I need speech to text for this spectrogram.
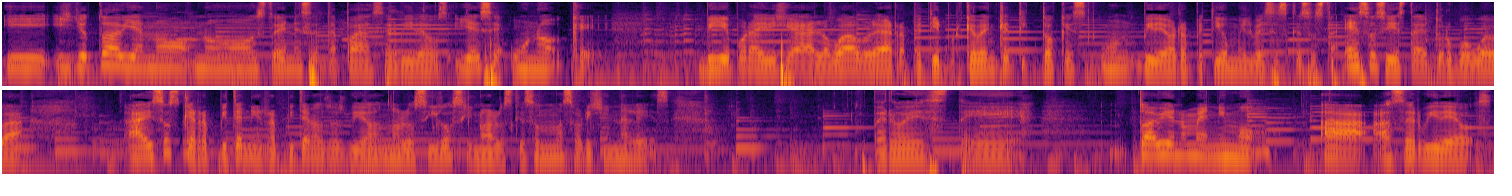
Y, yo todavía no, no estoy en esa etapa de hacer videos. Y ese uno que vi por ahí dije, ah, lo voy a volver a repetir porque ven que TikTok es un video repetido mil veces, que eso está, eso sí está de turbo hueva. A esos que repiten y repiten otros videos no los sigo, sino a los que son más originales. Pero este, todavía no me animo a hacer videos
